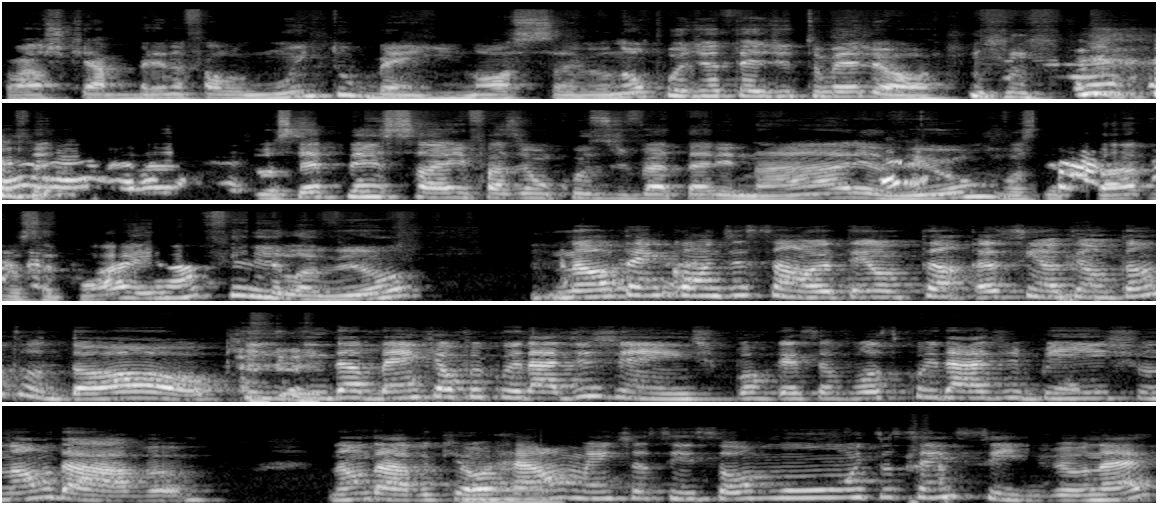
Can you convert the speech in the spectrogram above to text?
Eu acho que a Brena falou muito bem. Nossa, eu não podia ter dito melhor. Se você pensar em fazer um curso de veterinária, viu? Você tá, você tá aí na fila, viu? Não tem condição. Eu tenho, assim, eu tenho tanto dó que ainda bem que eu fui cuidar de gente, porque se eu fosse cuidar de bicho, não dava. Não dava, que eu uhum. realmente, assim, sou muito sensível, né?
